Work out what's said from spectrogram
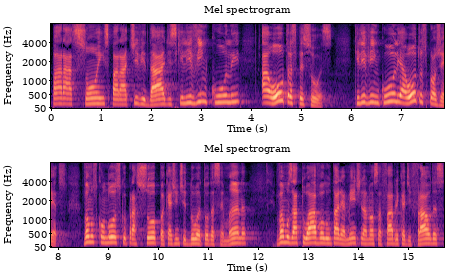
para ações, para atividades que lhe vincule a outras pessoas, que lhe vincule a outros projetos. Vamos conosco para a sopa que a gente doa toda semana. Vamos atuar voluntariamente na nossa fábrica de fraldas.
